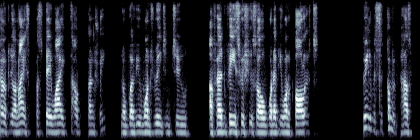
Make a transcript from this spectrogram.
currently on ice because Jay out of the country. You know, whether you want to read into I've heard visa issues or whatever you want to call it. Really, this company has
